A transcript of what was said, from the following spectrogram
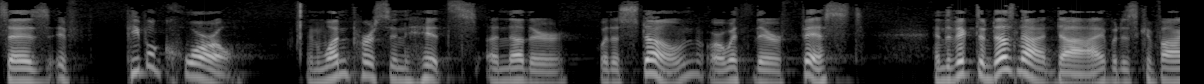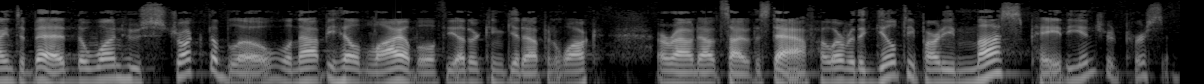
says, If people quarrel and one person hits another with a stone or with their fist, and the victim does not die but is confined to bed, the one who struck the blow will not be held liable if the other can get up and walk around outside of the staff. However, the guilty party must pay the injured person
